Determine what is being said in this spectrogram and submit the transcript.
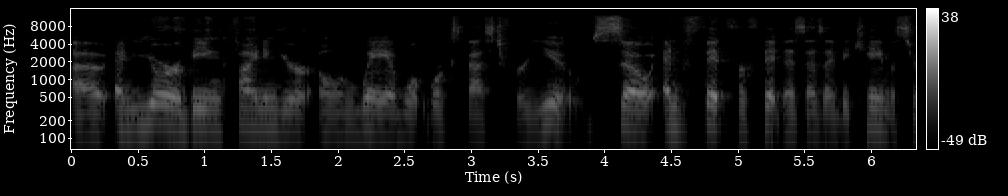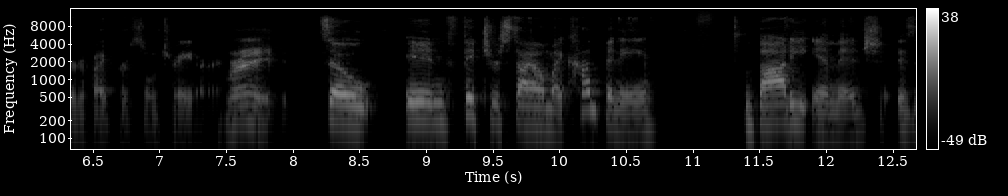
uh, and you're being finding your own way of what works best for you. So, and fit for fitness as I became a certified personal trainer. Right. So, in Fit Your Style, my company, body image is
